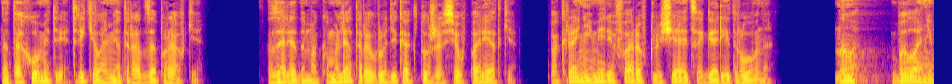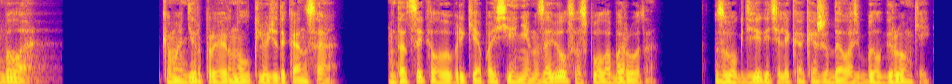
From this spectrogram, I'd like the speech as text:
На тахометре 3 километра от заправки. Зарядом аккумулятора вроде как тоже все в порядке. По крайней мере, фара включается и горит ровно. Ну, была не была. Командир провернул ключ до конца. Мотоцикл, вопреки опасениям, завелся с полоборота. Звук двигателя, как ожидалось, был громкий,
